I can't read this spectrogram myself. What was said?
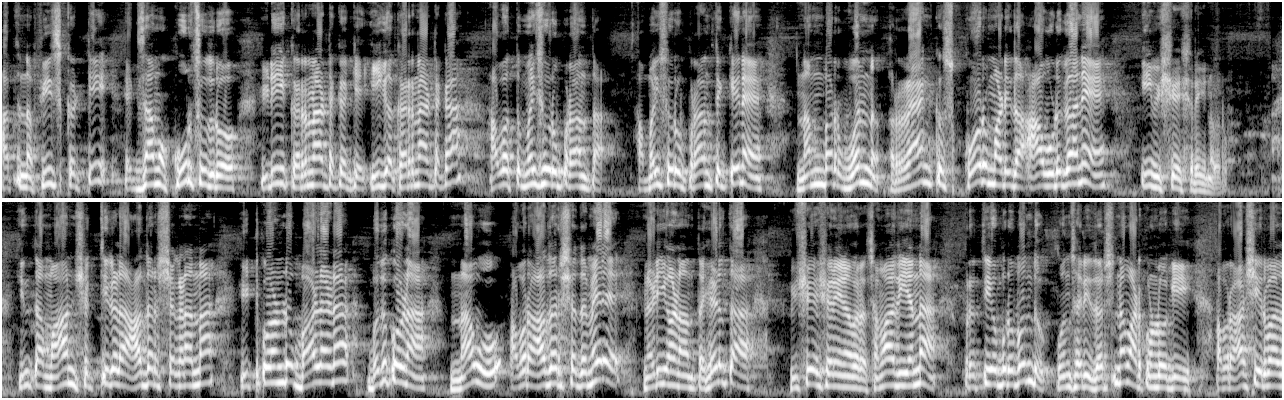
ಆತನ ಫೀಸ್ ಕಟ್ಟಿ ಎಕ್ಸಾಮು ಕೂರಿಸಿದ್ರು. ಇಡೀ ಕರ್ನಾಟಕಕ್ಕೆ, ಈಗ ಕರ್ನಾಟಕ, ಅವತ್ತು ಮೈಸೂರು ಪ್ರಾಂತ. ಆ ಮೈಸೂರು ಪ್ರಾಂತಕ್ಕೇ ನಂಬರ್ ಒನ್ ರ್ಯಾಂಕ್ ಸ್ಕೋರ್ ಮಾಡಿದ ಆ ಹುಡುಗನೇ ಈ ವಿಶ್ವೇಶ್ವರಯ್ಯನವರು. ಇಂಥ ಮಹಾನ್ ಶಕ್ತಿಗಳ ಆದರ್ಶಗಳನ್ನು ಇಟ್ಕೊಂಡು ಬಾಳೋಣ ಬದುಕೋಣ. ನಾವು ಅವರ ಆದರ್ಶದ ಮೇಲೆ ನಡೆಯೋಣ ಅಂತ ಹೇಳ್ತಾ ವಿಶ್ವೇಶ್ವರಯ್ಯನವರ ಸಮಾಧಿಯನ್ನು ಪ್ರತಿಯೊಬ್ಬರು ಬಂದು ಒಂದ್ಸರಿ ದರ್ಶನ ಮಾಡ್ಕೊಂಡು ಹೋಗಿ ಅವರ ಆಶೀರ್ವಾದ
